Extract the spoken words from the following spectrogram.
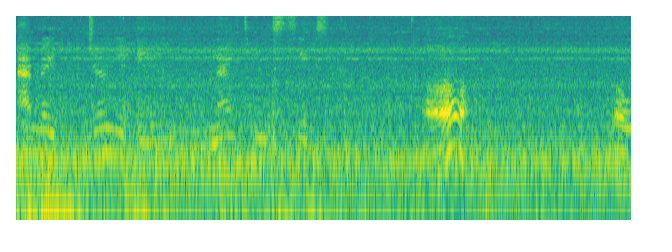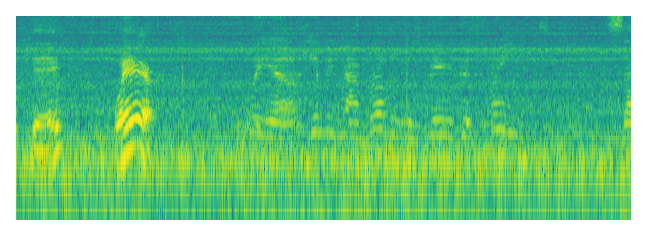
I met junior in 1960. Oh. Okay. Where? Well, him and my brother was very good friends. So,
